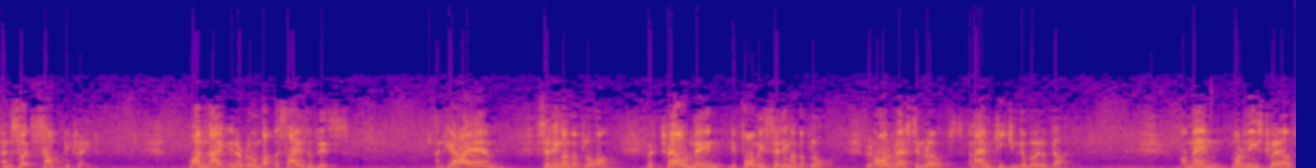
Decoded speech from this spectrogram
And so it's self-betrayed. One night in a room about the size of this, and here I am, sitting on the floor, with 12 men before me sitting on the floor. We're all dressed in robes, and I'm teaching the Word of God. A man, one of these 12,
